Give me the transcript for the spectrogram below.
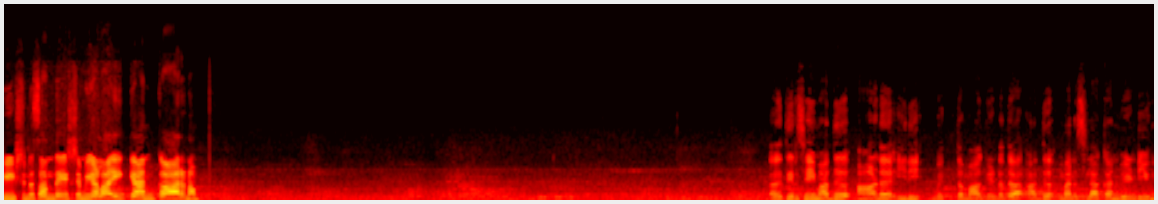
ഭീഷണി സന്ദേശം ഇയാൾ അയക്കാൻ കാരണം? തീർച്ചയായും അത് ആണ് ഇനി വ്യക്തമാകേണ്ടത്. അത് മനസ്സിലാക്കാൻ വേണ്ടിയും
